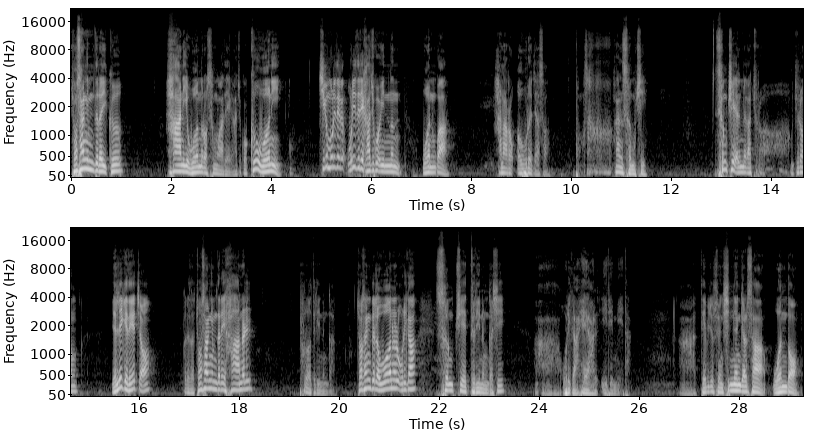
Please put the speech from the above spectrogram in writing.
조상님들의 그 한이 원으로 성화돼 가지고 그 원이 지금 우리들, 우리들이 가지고 있는 원과 하나로 어우러져서 풍성한 성취, 성취의 열매가 주렁주렁 열리게 되겠죠. 그래서 조상님들의 한을 풀어드리는 것, 조상님들의 원을 우리가 성취해 드리는 것이 아, 우리가 해야 할 일입니다. 아, 대비주 수행 10년 결사 원도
